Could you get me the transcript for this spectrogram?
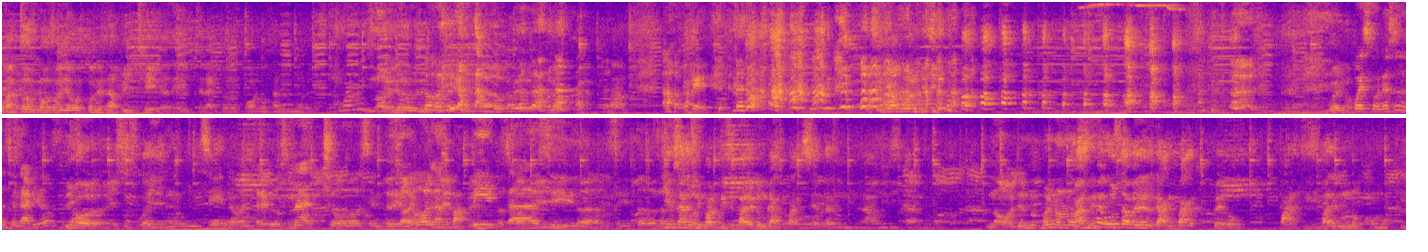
¿Cuántos no soñamos con esa pinche idea de ser actores pornos alguna vez? No, yo No, he yo tampoco. pero- Ah, Ah, ok. sigamos leyendo. Bueno, Pues con esos escenarios. ¿no? digo, esos güeyes, ¿no? Sí, ¿no? Entre los nachos, entre ¿no? las papitas, las y papitas. sí, todo ¿Quién sabe si participar en un gangbang sea tan la ondita, no? No, yo no, bueno, no a mí sé. me gusta ver el gangbang, pero participar en uno como que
